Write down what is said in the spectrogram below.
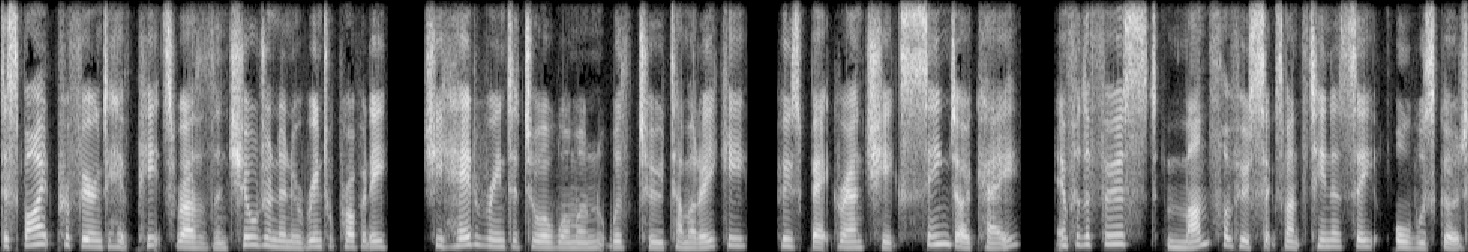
Despite preferring to have pets rather than children in her rental property, she had rented to a woman with two tamariki whose background checks seemed okay, and for the first month of her six month tenancy, all was good.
